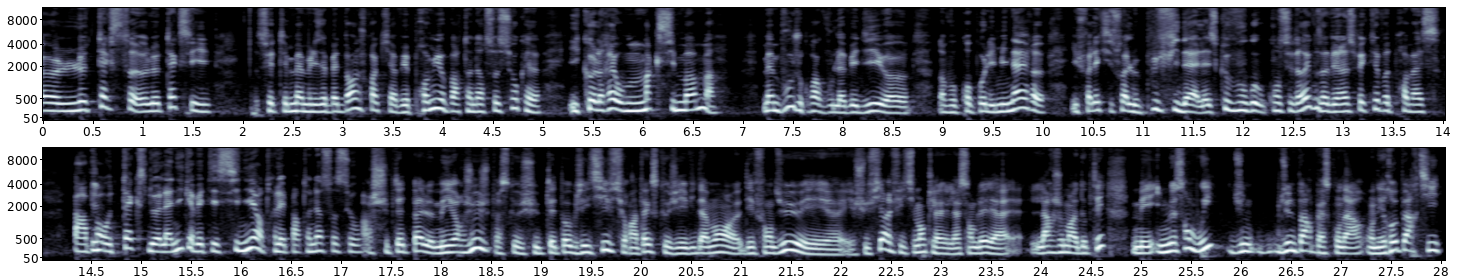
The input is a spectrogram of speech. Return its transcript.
Euh, le texte, le texte, il c'était même Elisabeth Borne, je crois, qui avait promis aux partenaires sociaux qu'il collerait au maximum. Même vous, je crois que vous l'avez dit euh, dans vos propos liminaires, euh, il fallait qu'il soit le plus fidèle. Est-ce que vous considérez que vous avez respecté votre promesse? Par rapport il... au texte de l'ANI qui avait été signé entre les partenaires sociaux Alors, Je suis peut-être pas le meilleur juge parce que je suis peut-être pas objectif sur un texte que j'ai évidemment défendu et, et, je suis fier effectivement que l'Assemblée l'a largement adopté. Mais il me semble oui, d'une part parce qu'on a on est reparti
